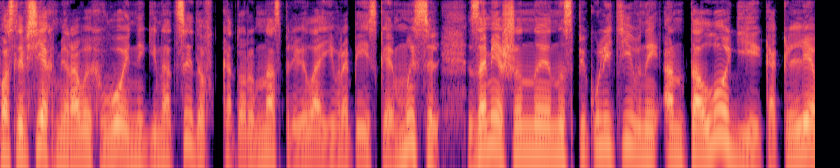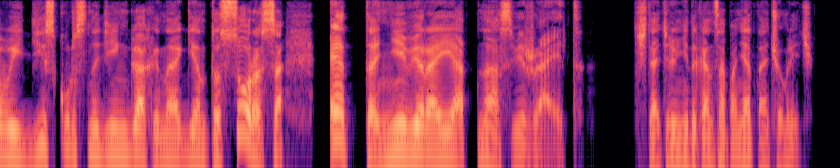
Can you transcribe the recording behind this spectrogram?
После всех мировых войн и геноцидов, к которым нас привела европейская мысль, замешанная на спекулятивной антологии, как левый дискурс на деньгах и на агента Сороса, это невероятно освежает. Читателю не до конца понятно, о чем речь.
